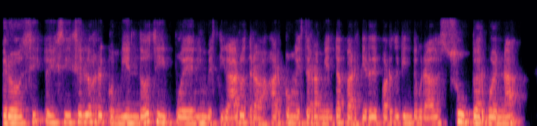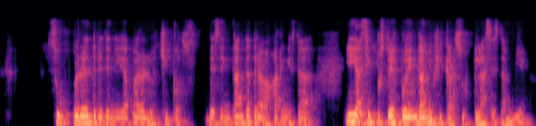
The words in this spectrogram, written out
Pero sí, eh, sí se los recomiendo si pueden investigar o trabajar con esta herramienta a partir de cuarto y quinto grado. Es súper buena, súper entretenida para los chicos. Les encanta trabajar en esta... Y así ustedes pueden gamificar sus clases también.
